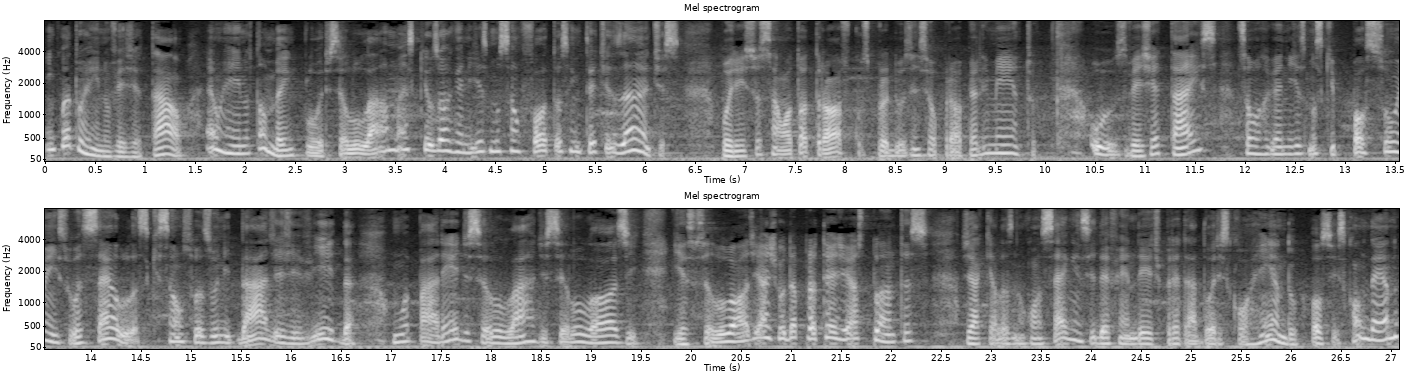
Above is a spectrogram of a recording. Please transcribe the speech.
Enquanto o reino vegetal é um reino também pluricelular, mas que os organismos são fotossintetizantes, por isso são autotróficos, produzem seu próprio alimento. Os vegetais são organismos que possuem suas células, que são suas unidades de vida, uma parede celular de celulose, e essa celulose ajuda a proteger as plantas, já que elas não conseguem se defender de predadores correndo ou se escondendo,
